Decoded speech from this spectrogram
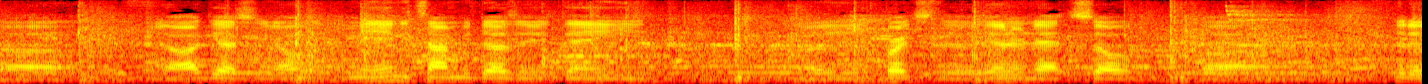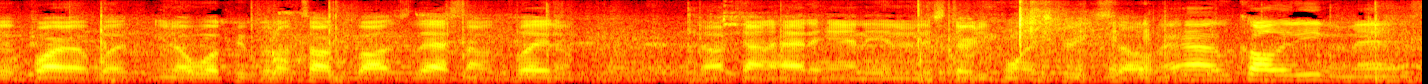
uh, you know, I guess you know. I mean, anytime he does anything, you know, he breaks the internet. So, uh, could have been part of. it. But you know what people don't talk about is last time we played them. You know, I kind of had a hand in this 30 point streak. So yeah, we call it even, man. It's,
